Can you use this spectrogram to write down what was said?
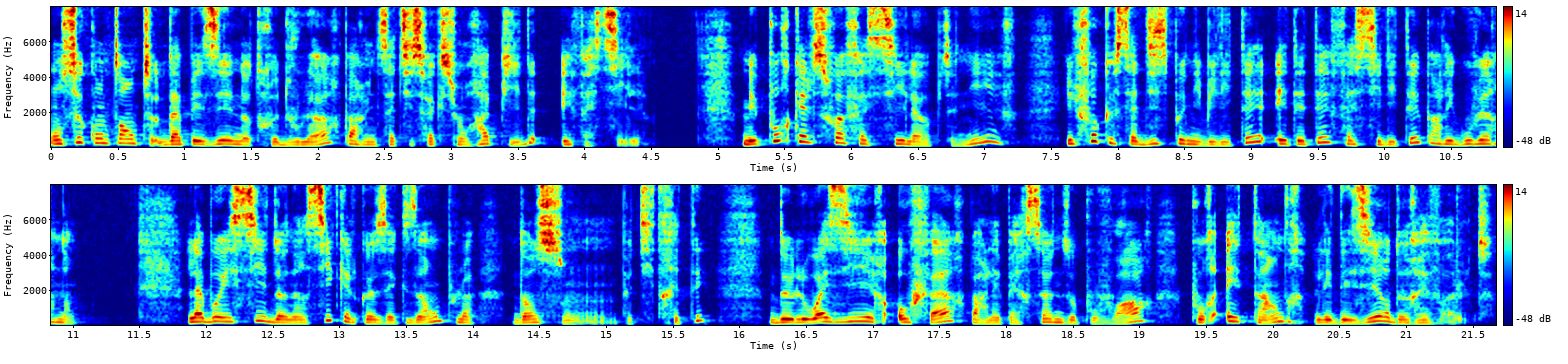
On se contente d'apaiser notre douleur par une satisfaction rapide et facile. Mais pour qu'elle soit facile à obtenir, il faut que sa disponibilité ait été facilitée par les gouvernants. La Boétie donne ainsi quelques exemples dans son petit traité de loisirs offerts par les personnes au pouvoir pour éteindre les désirs de révolte.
